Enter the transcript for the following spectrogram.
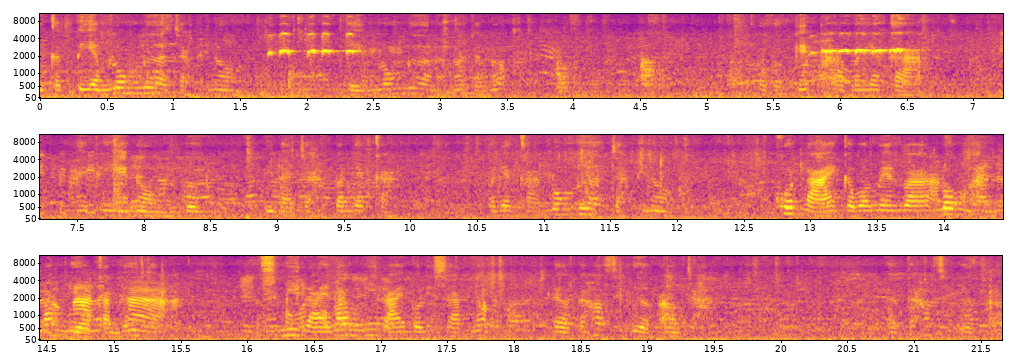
นี่ก็เตรียมล่งเรือจ้ะพี่น้อง เตรียมล่งเรือแล้วนาะจ้ะเนาะเราก็เก็บภาพบรรยากาศ ให้พี่น้องด้เบิ่งนี่ล่ะจ้ะบรรยากาศ บรรยากาศล่งเรือจ้ะพี่น้องคนหลายก็บ่แมนว่าล่งอันลำเดียวกันด้อจ้ะสิมีหลายลำมีหลายบริษัทเนาะแล้วแต่เฮาสิเลือกเอาจ้ะแล้วแต่เฮาสิเลือกเอา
